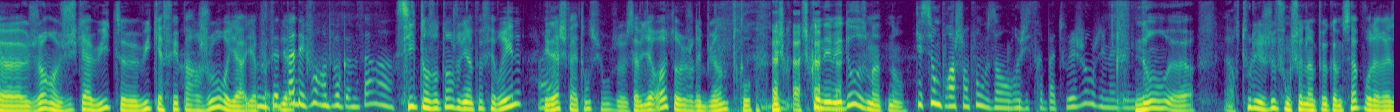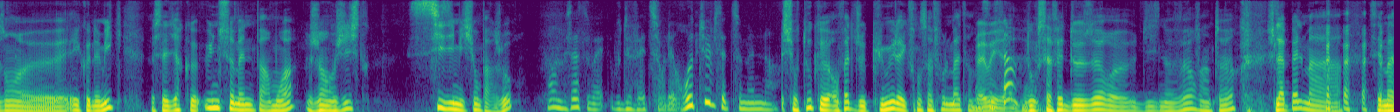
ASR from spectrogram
euh, genre jusqu'à 8, euh, 8 cafés par jour. Il y a, y a Vous n'êtes a- pas des fois un peu comme ça hein? Si de temps en temps je deviens un peu fébrile, Ouais. et là je fais attention. Je- ça veut dire, oh, j'en ai bu un de trop. Je, je connais mes doses maintenant. Question pour un champion, vous enregistrez pas tous les jours, j'imagine? Non, euh, alors tous les jeux fonctionnent un peu comme ça pour des raisons euh, économiques. C'est-à-dire qu'une semaine par mois, j'enregistre six émissions par jour. Non, mais ça, ça doit être- vous devez être sur les rotules cette semaine-là. Surtout que en fait, je cumule avec France Info le matin. Bah oui, ça. Donc ça fait 2h, 19h, 20h. Je l'appelle ma, c'est ma,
